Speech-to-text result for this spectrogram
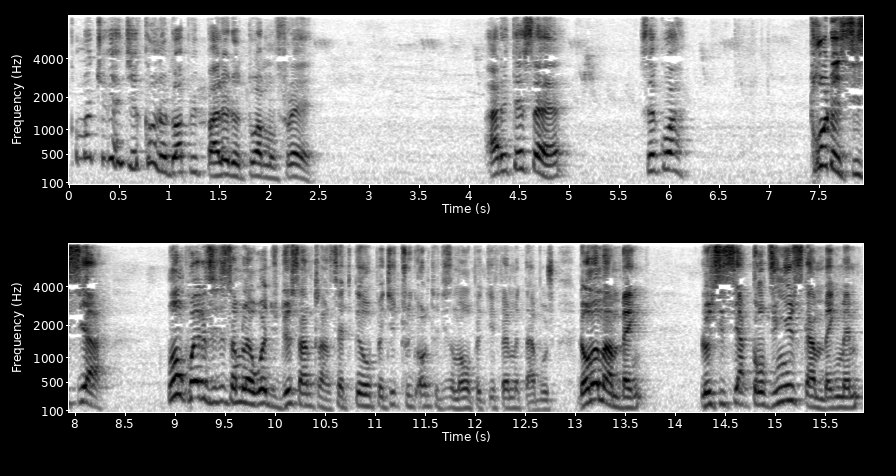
Comment tu viens dire qu'on ne doit plus parler de toi, mon frère? Arrêtez ça, hein? C'est quoi? Trop de Sissia. On croyait que c'était le word du 237, que au petit truc, on te dit seulement au petit ferme ta bouche. Donc même en baigne, le Sissia continue jusqu'en baigne même.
